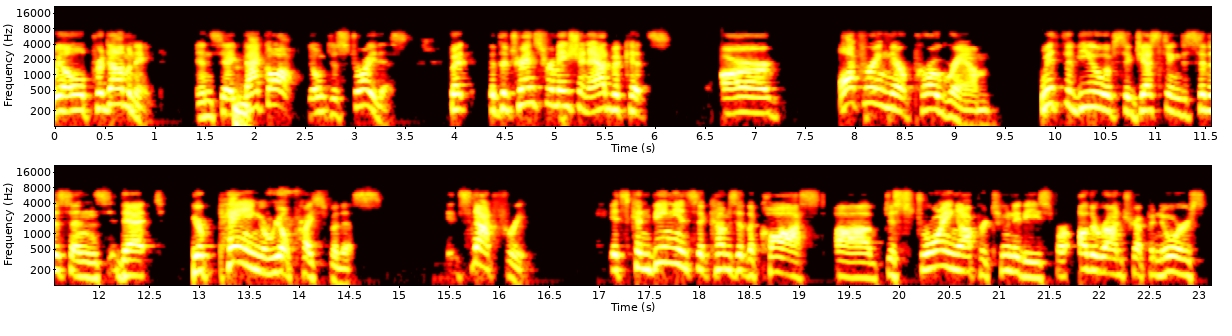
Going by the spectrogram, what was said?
will predominate and say mm. back off don't destroy this but but the transformation advocates are offering their program with the view of suggesting to citizens that you're paying a real price for this it's not free it's convenience that comes at the cost of destroying opportunities for other entrepreneurs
